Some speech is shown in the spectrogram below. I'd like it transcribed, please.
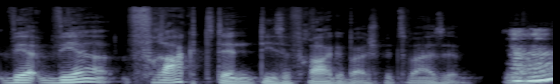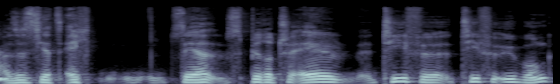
wer, wer fragt denn diese Frage beispielsweise? Ja, mhm. also es ist jetzt echt sehr spirituell tiefe, tiefe Übung.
